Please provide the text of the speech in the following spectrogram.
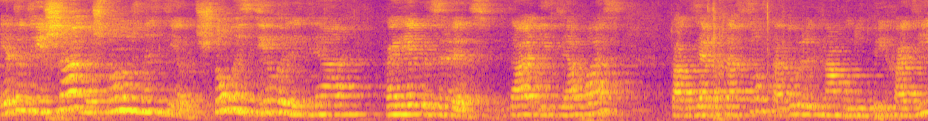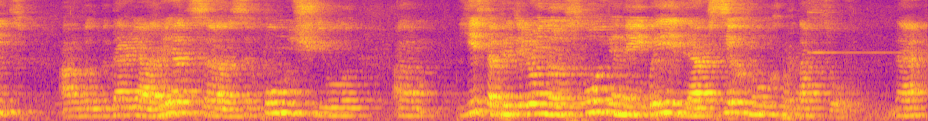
это три шага, что нужно сделать. Что мы сделали для коллег из РЭЦ, да, и для вас, как для продавцов, которые к нам будут приходить а, благодаря РЭЦ, с их помощью. А, есть определенные условия на eBay для всех новых продавцов. Да?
